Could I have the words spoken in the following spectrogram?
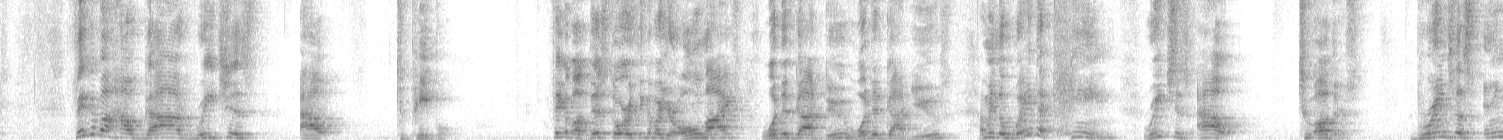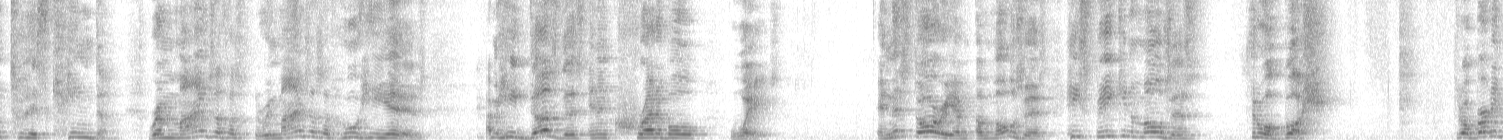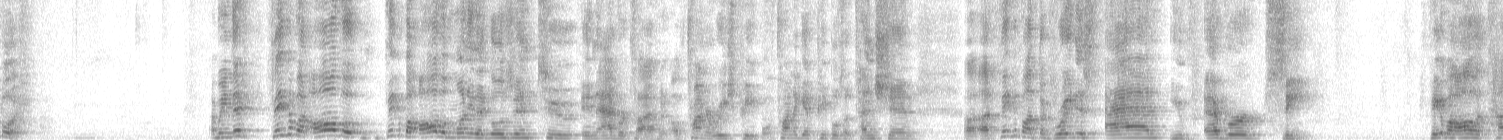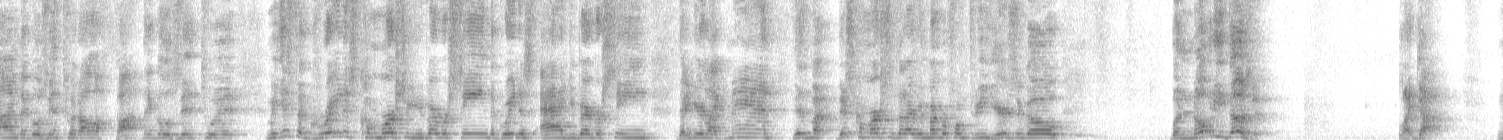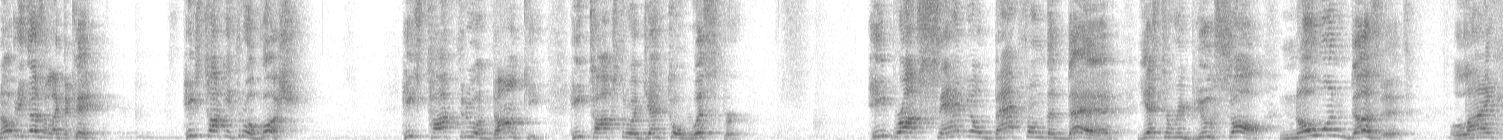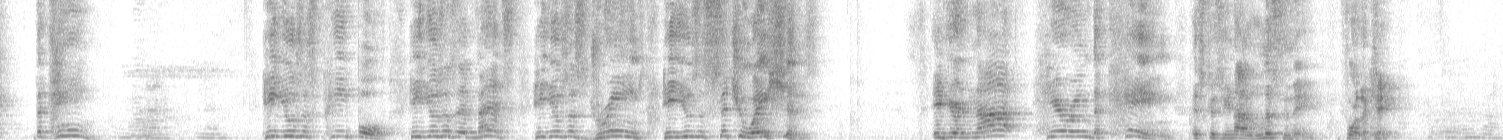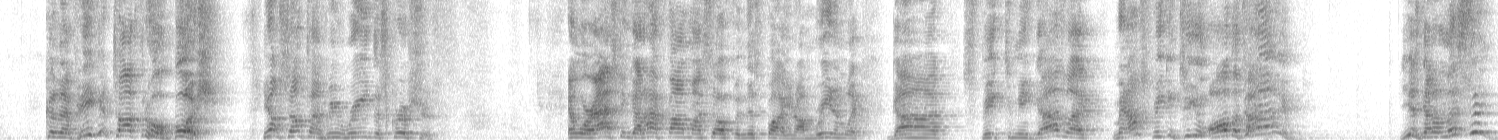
Think about how God reaches out to people. Think about this story. Think about your own life. What did God do? What did God use? I mean, the way the king reaches out to others, brings us into his kingdom, reminds us, reminds us of who he is. I mean, he does this in incredible ways. In this story of, of Moses, he's speaking to Moses through a bush, through a burning bush. I mean, think about all the think about all the money that goes into an advertisement of trying to reach people, trying to get people's attention. Uh, uh, think about the greatest ad you've ever seen. Think about all the time that goes into it, all the thought that goes into it. I mean, just the greatest commercial you've ever seen, the greatest ad you've ever seen. That you're like, man, this my this commercials that I remember from three years ago, but nobody does it like God. Nobody does it like the King. He's talking through a bush. He's talked through a donkey. He talks through a gentle whisper. He brought Samuel back from the dead, yes, to rebuke Saul. No one does it like the king. He uses people, he uses events, he uses dreams, he uses situations. If you're not hearing the king, it's because you're not listening for the king. Because if he can talk through a bush, you know, sometimes we read the scriptures and we're asking God, I found myself in this spot. You know, I'm reading, I'm like, God, speak to me. God's like, man, I'm speaking to you all the time. You just got to listen.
